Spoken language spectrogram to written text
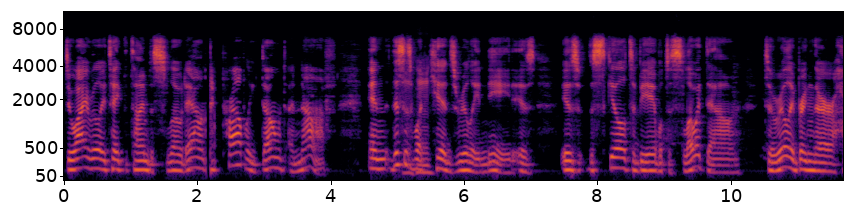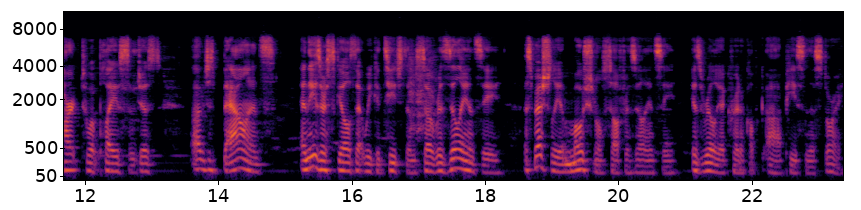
do I really take the time to slow down? I probably don't enough. And this is mm-hmm. what kids really need is is the skill to be able to slow it down, to really bring their heart to a place of just of just balance and these are skills that we could teach them. So resiliency, especially emotional self-resiliency, is really a critical uh, piece in this story.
